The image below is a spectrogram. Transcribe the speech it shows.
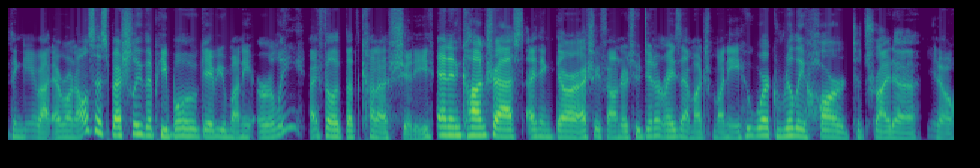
thinking about everyone else, especially the people who gave you money early. I feel like that's kind of shitty. And in contrast, I think there are actually founders who didn't raise that much money who work really hard to try to, you know,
